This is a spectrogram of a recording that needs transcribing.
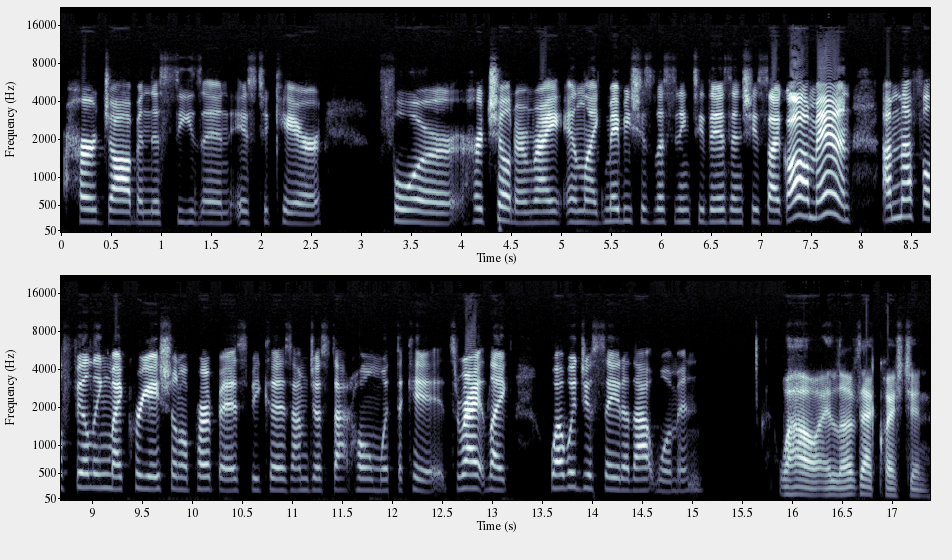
her job in this season is to care for her children, right? And like maybe she's listening to this and she's like, "Oh man, I'm not fulfilling my creational purpose because I'm just at home with the kids," right? Like, what would you say to that woman? Wow, I love that question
